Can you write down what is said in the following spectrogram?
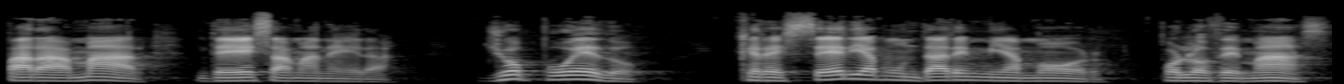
para amar de esa manera. Yo puedo crecer y abundar en mi amor por los demás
